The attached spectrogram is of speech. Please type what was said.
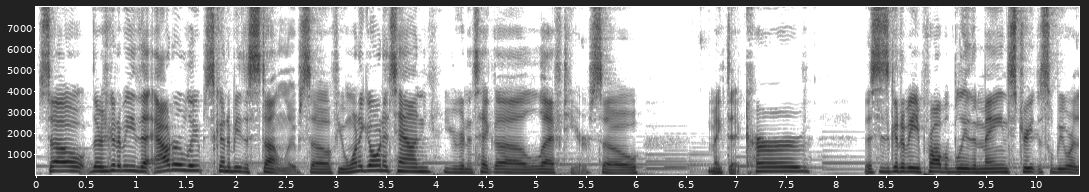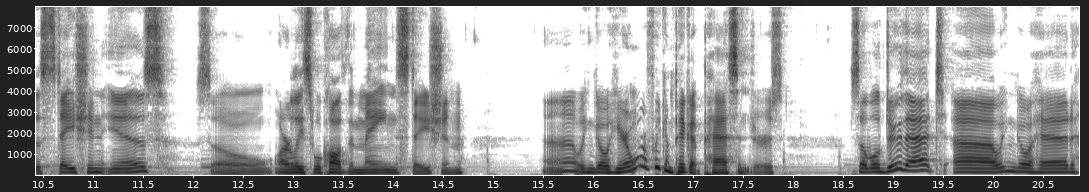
So there's going to be the outer loop. It's going to be the stunt loop. So if you want to go into town, you're going to take a left here. So make that curve. This is going to be probably the main street. This will be where the station is. So, or at least we'll call it the main station. Uh, we can go here. I wonder if we can pick up passengers. So we'll do that. Uh, we can go ahead.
